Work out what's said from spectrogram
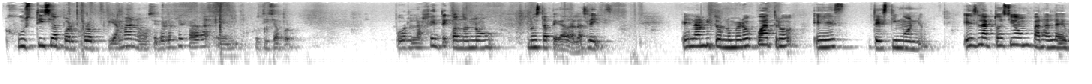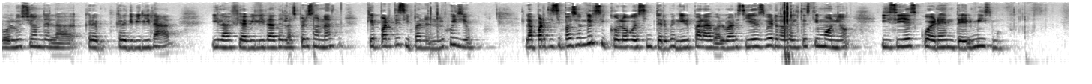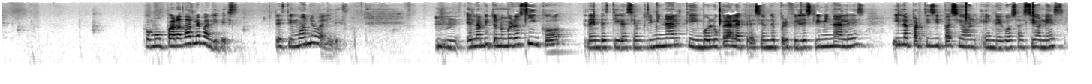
justicia por propia mano, se ve reflejada en justicia por, por la gente cuando no, no está pegada a las leyes. El ámbito número 4 es testimonio. Es la actuación para la evolución de la credibilidad y la fiabilidad de las personas que participan en el juicio. La participación del psicólogo es intervenir para evaluar si es verdad el testimonio y si es coherente el mismo. Como para darle validez. Testimonio, validez. El ámbito número 5, la investigación criminal, que involucra la creación de perfiles criminales y la participación en negociaciones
